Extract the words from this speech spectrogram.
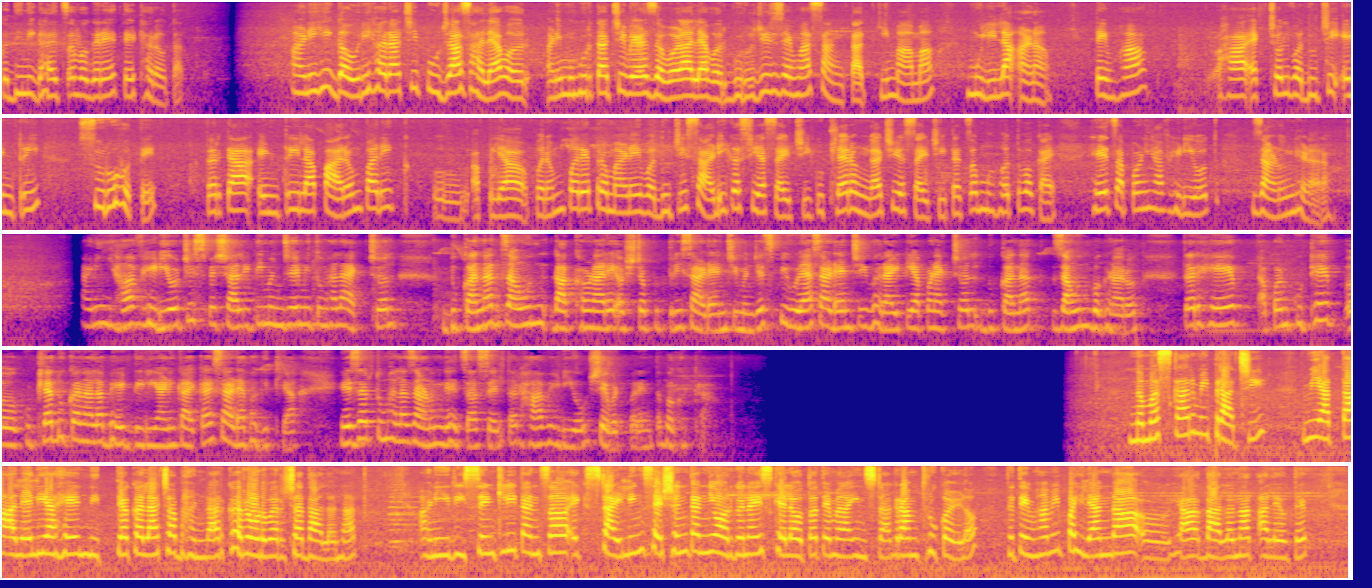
कधी निघायचं वगैरे ते ठरवतात. आणि ही गौरीहराची पूजा झाल्यावर आणि मुहूर्ताची वेळ जवळ आल्यावर गुरुजी जेव्हा सांगतात की मामा मुलीला आणा. तेव्हा हा ॲक्च्युअल वधूची एंट्री सुरू होते. तर त्या एंट्रीला पारंपरिक आपल्या परंपरेप्रमाणे वधूची साडी कशी असायची कुठल्या रंगाची असायची त्याचं महत्त्व काय हेच आपण ह्या व्हिडिओत जाणून घेणार आहोत. आणि ह्या व्हिडिओची स्पेशालिटी म्हणजे मी तुम्हाला ॲक्च्युअल दुकानात जाऊन दाखवणारे अष्टपुत्री साड्यांची म्हणजेच पिवळ्या साड्यांची व्हरायटी आपण ॲक्च्युअल दुकानात जाऊन बघणार आहोत. तर हे आपण कुठे कुठल्या दुकानाला भेट दिली आणि काय काय साड्या बघितल्या हे जर तुम्हाला जाणून घ्यायचं असेल तर हा व्हिडिओ शेवटपर्यंत बघत राहा. नमस्कार मी प्राची. मी आत्ता आलेली आहे नित्यकलाच्या भांडारकर रोडवरच्या दालनात आणि रिसेंटली त्यांचं एक स्टायलिंग सेशन त्यांनी ऑर्गनाईज केलं होतं ते मला इंस्टाग्राम थ्रू कळलं. तर तेव्हा मी पहिल्यांदा या दालनात आले होते.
